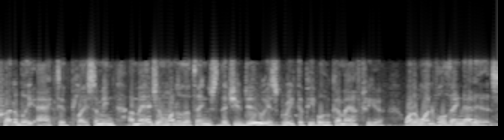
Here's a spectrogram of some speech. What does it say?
incredibly active place. I mean, imagine one of the things that you do is greet the people who come after you. What a wonderful thing that is.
